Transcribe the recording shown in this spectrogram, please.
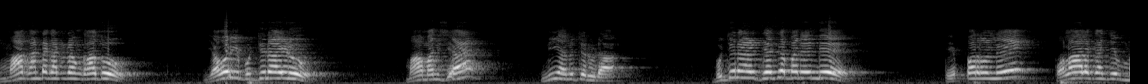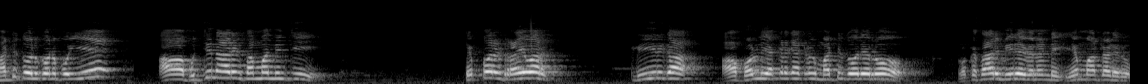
మాకంట కట్టడం కాదు. ఎవరి బుజ్జినాయుడు మా మనిషా? నీ అనుచరుడా? బుజ్జనాయుడు చేసే పని ఏంది? టిప్పర్లని పొలాలకని చెప్పి మట్టి తోలుకొని పోయి ఆ బుజ్జినాయుడికి సంబంధించి టిప్పర్ డ్రైవర్ క్లియర్గా ఆ బళ్ళు ఎక్కడికెక్కడికి మట్టి తోలేరు ఒకసారి మీరే వినండి ఏం మాట్లాడారు?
